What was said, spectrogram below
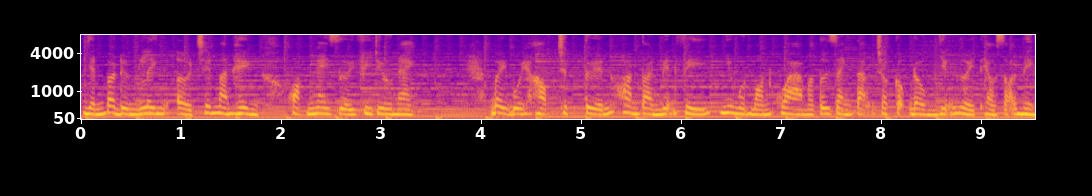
nhấn vào đường link ở trên màn hình hoặc ngay dưới video này. 7 buổi học trực tuyến hoàn toàn miễn phí như một món quà mà tôi dành tặng cho cộng đồng những người theo dõi mình.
